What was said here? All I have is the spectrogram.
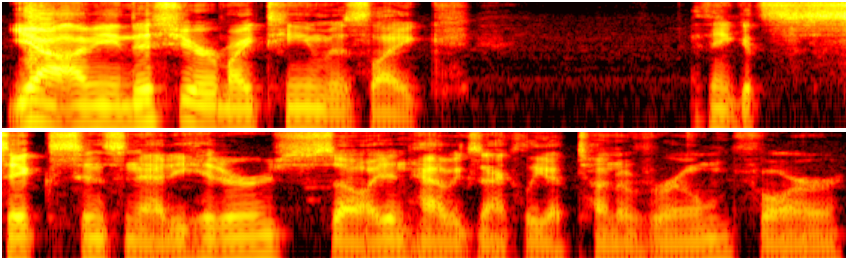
Yeah, I mean, this year my team is like, I think it's six Cincinnati hitters, so I didn't have exactly a ton of room for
